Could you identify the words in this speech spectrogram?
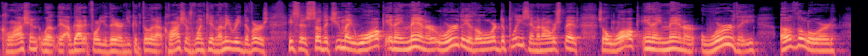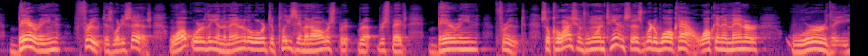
Colossians. Well, I've got it for you there, and you can fill it out. Colossians 1.10. Let me read the verse. He says, so that you may walk in a manner worthy of the Lord to please him in all respects. So walk in a manner worthy of the Lord, bearing fruit, is what he says. Walk worthy in the manner of the Lord to please him in all respects, bearing fruit. So Colossians 1.10 says we're to walk how? Walk in a manner worthy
